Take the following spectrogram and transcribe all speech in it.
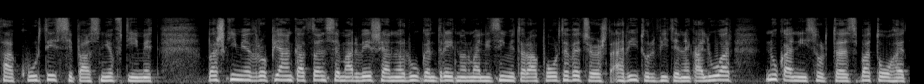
tha Kurti sipas njoftimit. Bashkimi Evropian ka thënë se marrëveshja në rrugën drejt normalizimit të raporteve që është arritur vitin e kaluar nuk ka nisur të zbatohet.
